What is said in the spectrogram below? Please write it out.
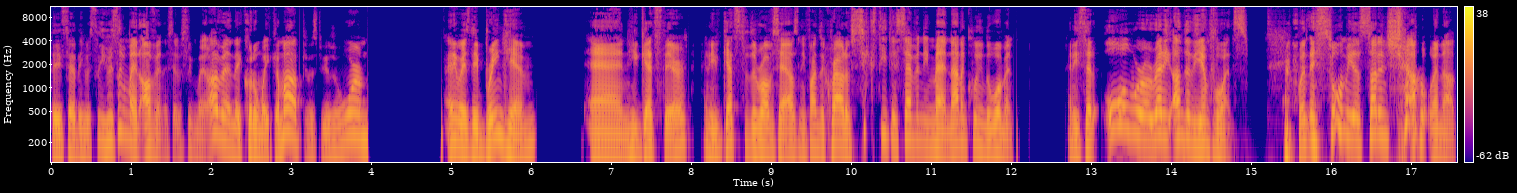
they said he was sleeping, he was sleeping by an oven. They said he was sleeping by an oven. They couldn't wake him up. It was, it was warm. Anyways, they bring him and he gets there and he gets to the Rav's house and he finds a crowd of 60 to 70 men, not including the woman. And he said, all were already under the influence. When they saw me, a sudden shout went up.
